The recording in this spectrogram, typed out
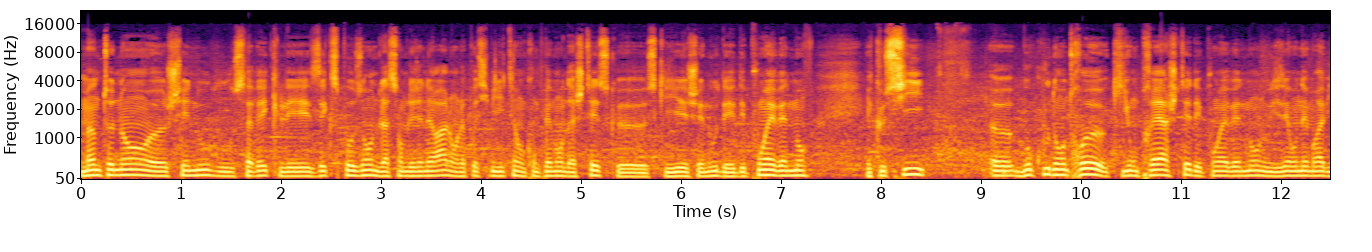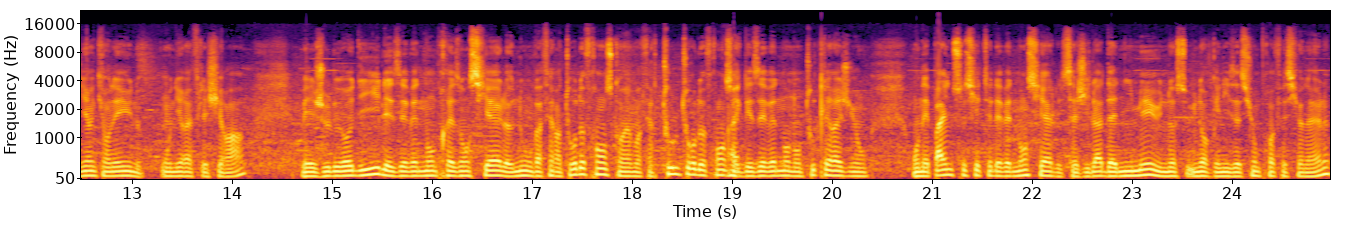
Maintenant, chez nous, vous savez que les exposants de l'Assemblée Générale ont la possibilité en complément d'acheter ce, que, ce qui est chez nous des, points événements. Et que si beaucoup d'entre eux qui ont préacheté des points événements nous disaient on aimerait bien qu'il y en ait une, on y réfléchira. Mais je le redis, les événements présentiels, nous on va faire un tour de France quand même, on va faire tout le tour de France avec des événements dans toutes les régions. On n'est pas une société d'événementiel, il s'agit là d'animer une, une, organisation professionnelle.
